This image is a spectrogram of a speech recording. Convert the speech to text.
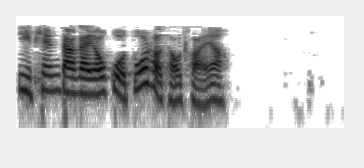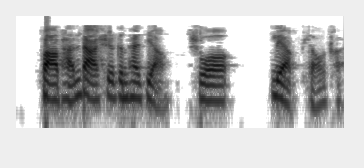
一天大概要过多少条船呀？”法盘大师跟他讲说：“两条船。”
